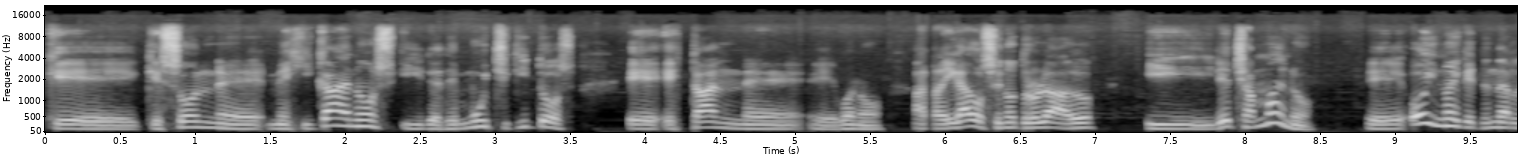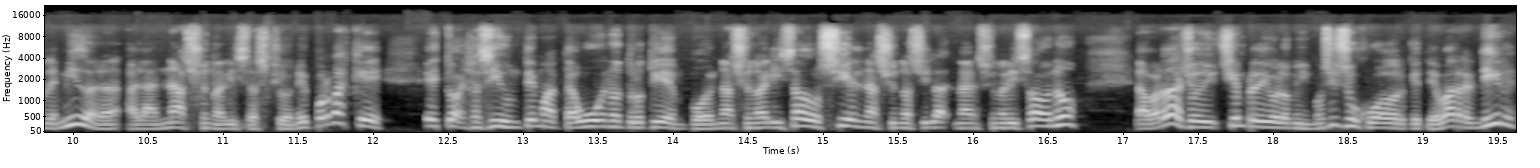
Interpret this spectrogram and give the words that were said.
que, son eh, mexicanos y desde muy chiquitos eh, están eh, bueno, arraigados en otro lado y le echan mano. hoy no hay que tenerle miedo a la, nacionalización. Por más que esto haya sido un tema tabú en otro tiempo, el nacionalizado sí, el nacionalizado no, la verdad yo siempre digo lo mismo, si es un jugador que te va a rendir,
